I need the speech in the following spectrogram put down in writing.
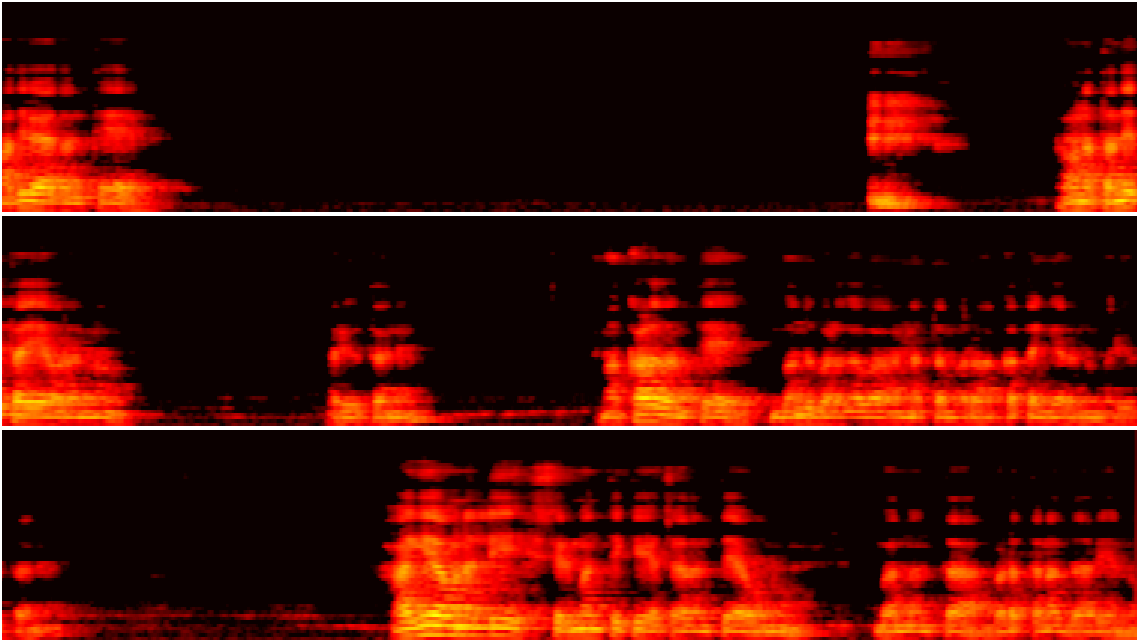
ಮದುವೆ ಆದಂತೆ ಅವನ ತಂದೆ ತಾಯಿಯವರನ್ನು ಮರೆಯುತ್ತಾನೆ. ಮಕ್ಕಳದಂತೆ ಬಂಧು ಬಳಗವ ಅಣ್ಣ ತಮ್ಮರು ಅಕ್ಕ ತಂಗಿಯರನ್ನು ಮರೆಯುತ್ತಾನೆ. ಹಾಗೆ ಅವನಲ್ಲಿ ಶ್ರೀಮಂತಿಕೆ ಹೆಚ್ಚಾದಂತೆ ಅವನು ಬಂದಂಥ ಬಡತನ ದಾರಿಯನ್ನು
